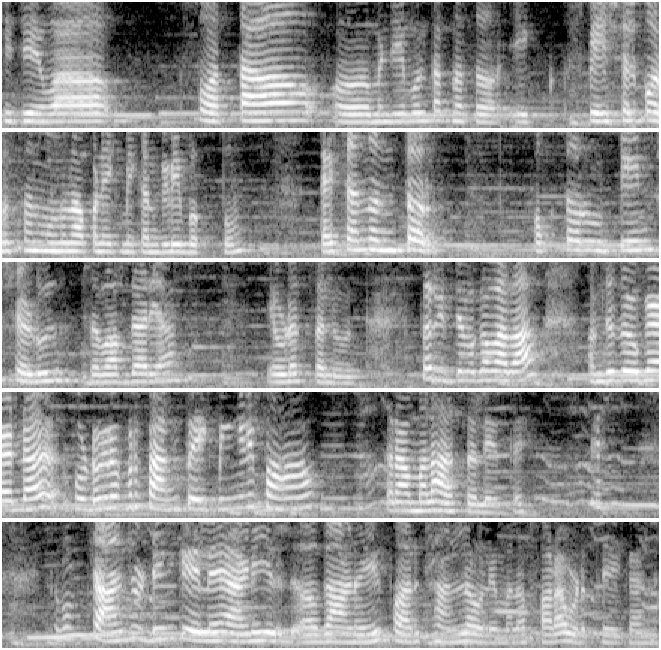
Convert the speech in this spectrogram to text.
की जेव्हा स्वतः म्हणजे बोलतात ना असं एक स्पेशल पर्सन म्हणून आपण एकमेकांकडे बघतो. त्याच्यानंतर फक्त रुटीन शेड्यूल जबाबदाऱ्या एवढंच चालू होतं. तर इथे बघा मला आमच्या दोघांना फोटोग्राफर सांगतो एकमेकीने पहा. तर आम्हाला हसायला येते तर खूप छान शूटिंग केलंय आणि गाणंही फार छान लावले मला फार आवडतं हे गाणं.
